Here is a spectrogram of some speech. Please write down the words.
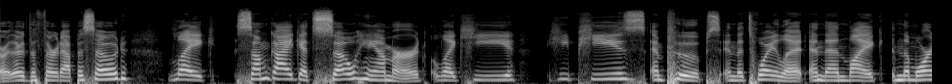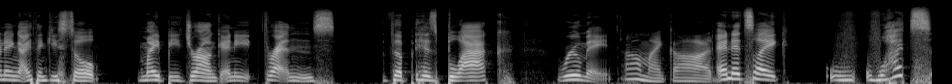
or, or the third episode. Like some guy gets so hammered, like he he pees and poops in the toilet, and then like in the morning, I think he still might be drunk, and he threatens the his black roommate, Oh my god. and it's like, what?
